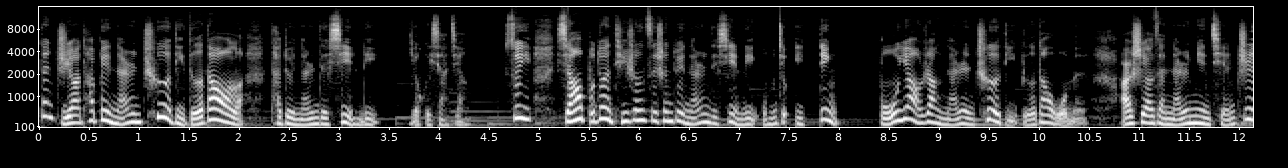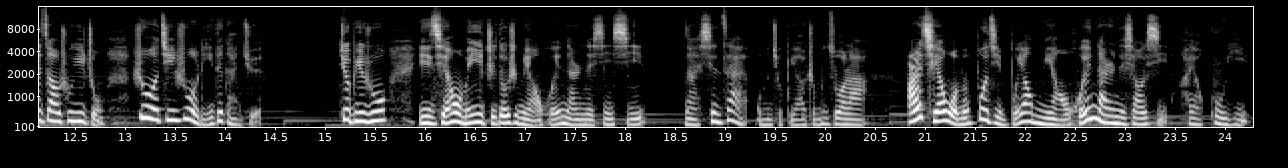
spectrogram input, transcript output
但只要她被男人彻底得到了，她对男人的吸引力也会下降。所以，想要不断提升自身对男人的吸引力，我们就一定不要让男人彻底得到我们，而是要在男人面前制造出一种若即若离的感觉。就比如以前我们一直都是秒回男人的信息，那现在我们就不要这么做啦。而且我们不仅不要秒回男人的消息，还要故意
